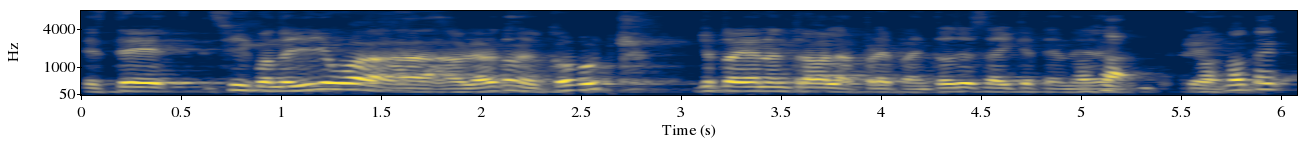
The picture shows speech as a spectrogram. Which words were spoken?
Este, sí, cuando yo llego a, hablar con el coach, yo todavía no entraba a la prepa, entonces hay que tener... O sea, no, te,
